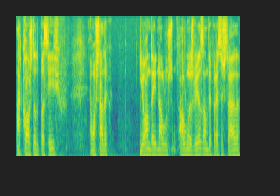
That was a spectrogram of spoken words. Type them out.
à costa do Pacífico. É uma estrada que eu andei alguns, algumas vezes, andei por essa estrada,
